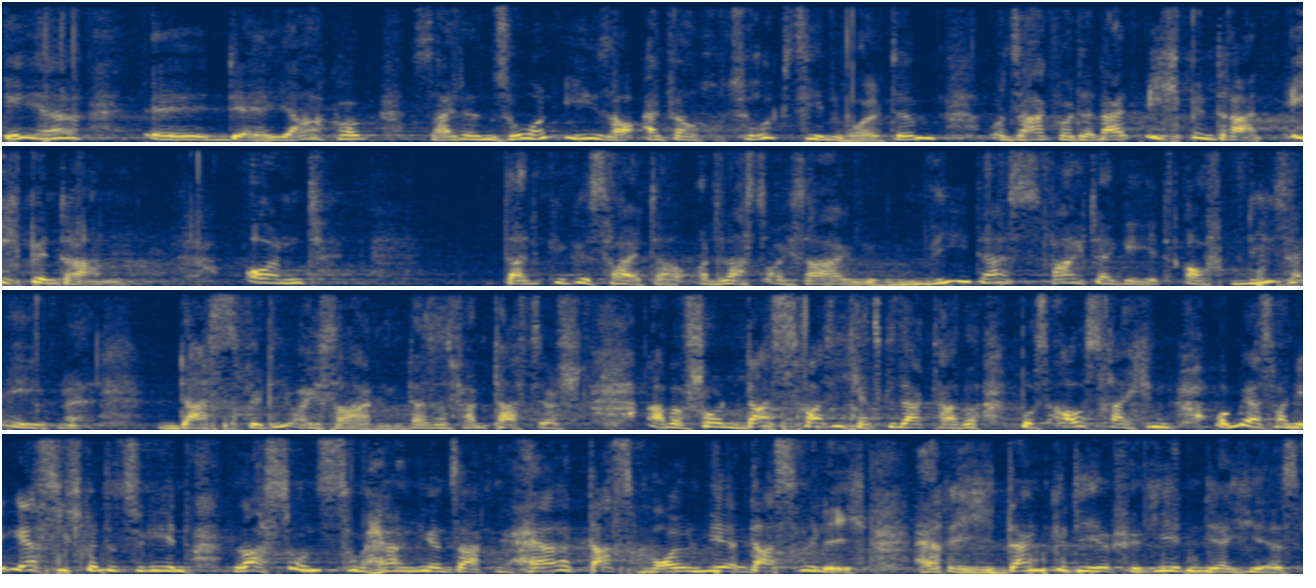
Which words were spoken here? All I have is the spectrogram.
er, äh, der Jakob, seinen Sohn Esau einfach zurückziehen wollte und sagen wollte, nein, ich bin dran, ich bin dran. Und dann ging es weiter. Und lasst euch sagen, wie das weitergeht auf dieser Ebene, das will ich euch sagen. Das ist fantastisch. Aber schon das, was ich jetzt gesagt habe, muss ausreichen, um erstmal die ersten Schritte zu gehen. Lasst uns zum Herrn gehen und sagen, Herr, das wollen wir, das will ich. Herr, ich danke dir für jeden, der hier ist.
